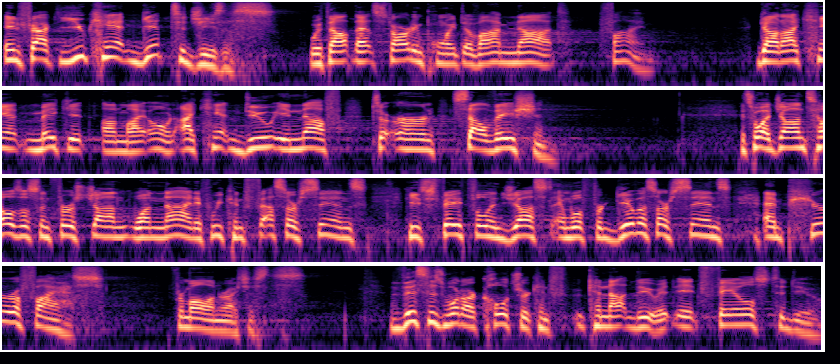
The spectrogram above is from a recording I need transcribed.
In fact, you can't get to Jesus without that starting point of, I'm not fine. God, I can't make it on my own. I can't do enough to earn salvation. It's why John tells us in 1 John 1 9, if we confess our sins, he's faithful and just and will forgive us our sins and purify us from all unrighteousness. This is what our culture can, cannot do, it, it fails to do.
